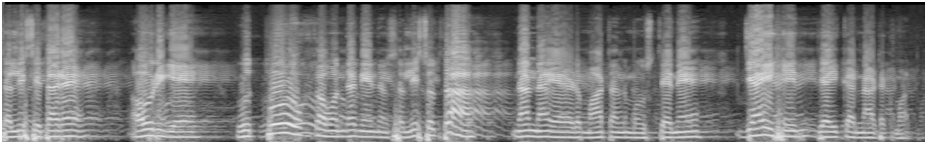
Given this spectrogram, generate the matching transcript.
ಸಲ್ಲಿಸಿದ್ದಾರೆ. ಅವರಿಗೆ ಹೃತ್ಪೂರ್ವಕ ವಂದನೆಯನ್ನು ಸಲ್ಲಿಸುತ್ತಾ ನನ್ನ ಎರಡು ಮಾತನ್ನು ಮುಗಿಸ್ತೇನೆ. ಜೈ ಹಿಂದ್, ಜೈ ಕರ್ನಾಟಕ ಮಾತು.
